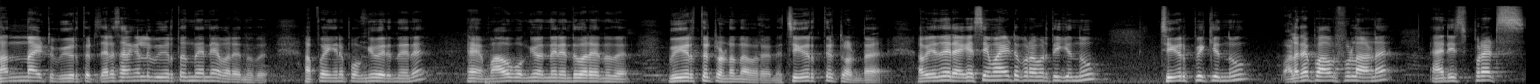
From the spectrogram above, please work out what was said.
നന്നായിട്ട് വീർത്തിട്ട് ചില സ്ഥലങ്ങളിൽ വീർത്തെന്ന് തന്നെയാണ് പറയുന്നത്. അപ്പോൾ ഇങ്ങനെ പൊങ്ങി വരുന്നതിന് മാവ് പൊങ്ങി വന്നതിന് എന്ത് പറയുന്നത്? വീർത്തിട്ടുണ്ടെന്നാണ് പറയുന്നത്. ചീർത്തിട്ടുണ്ട്. അപ്പോൾ ഇത് രഹസ്യമായിട്ട് പ്രവർത്തിക്കുന്നു ചീർപ്പിക്കുന്നു വളരെ പവർഫുള്ളാണ് ആൻഡ് ഇറ്റ് സ്പ്രെഡ്സ്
